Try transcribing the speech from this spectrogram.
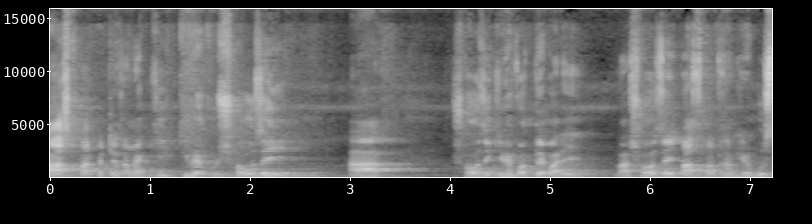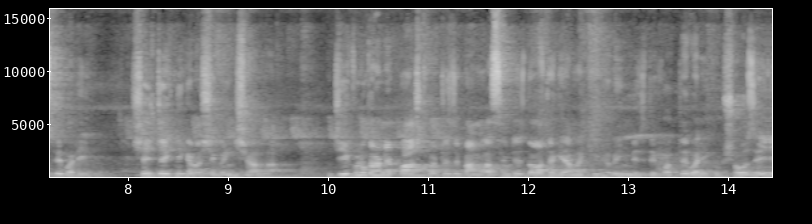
পাস্ট পারফেক্ট টেন্স আমরা কী, কীভাবে খুব সহজেই সহজেই কীভাবে করতে পারি বা সহজেই পাস্ট পারফেক্ট আমরা কীভাবে বুঝতে পারি, সেই টেকনিক আমরা শিখব ইনশাআল্লাহ। যে কোনো ধরনের পাস্ট পারফেক্ট যে বাংলা সেন্টেন্স দেওয়া থাকে, আমরা কীভাবে ইংরেজিতে করতে পারি খুব সহজেই,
